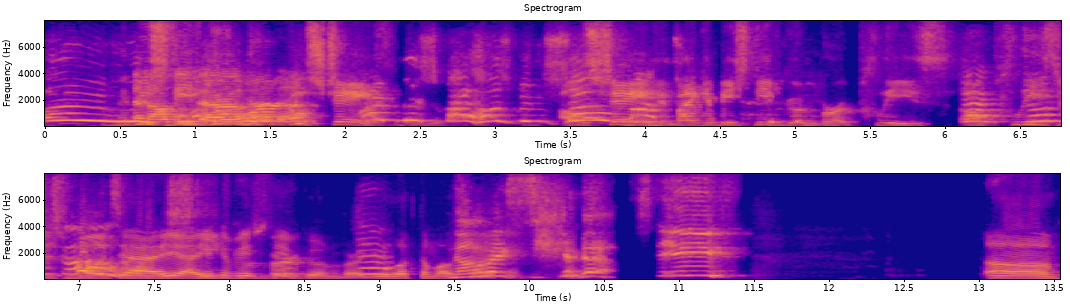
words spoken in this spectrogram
Oh, And I'll be Steve there, Guttenberg, Alana. I'll shave. I miss my husband so I'll shave much. if I can be Steve Guttenberg, please. Yeah, oh, please, just go. once. Yeah, yeah, Steve you can be Steve Guttenberg. Guttenberg. You look the most. No, like Steve. Um,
